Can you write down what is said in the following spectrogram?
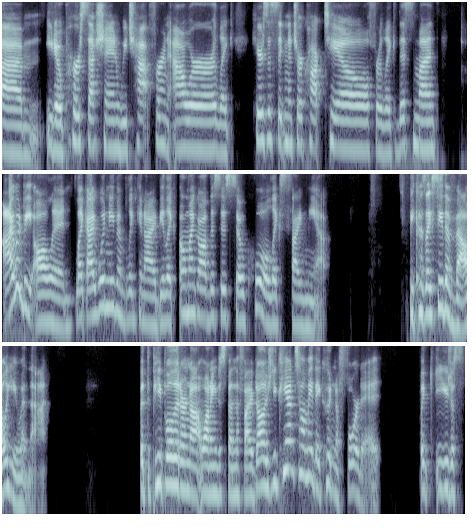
um, you know, per session. We chat for an hour, like here's a signature cocktail for like this month. I would be all in. Like I wouldn't even blink an eye. I'd be like, "Oh my god, this is so cool. Like sign me up." Because I see the value in that. But the people that are not wanting to spend the $5, you can't tell me they couldn't afford it. Like you just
